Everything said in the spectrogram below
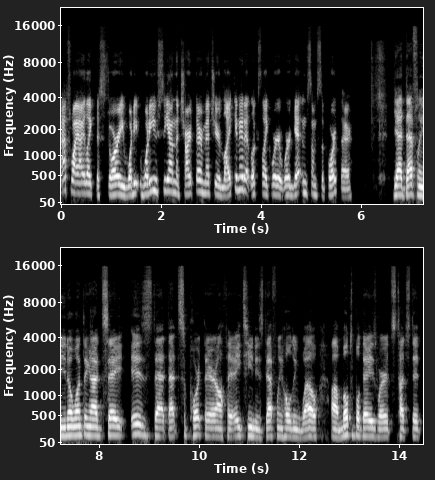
that's why I like the story. What do you, what do you see on the chart there, Mitch? You're liking it. It looks like we're we're getting some support there. Yeah, definitely. You know, one thing I'd say is that that support there off of 18 is definitely holding well. Uh, multiple days where it's touched it.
